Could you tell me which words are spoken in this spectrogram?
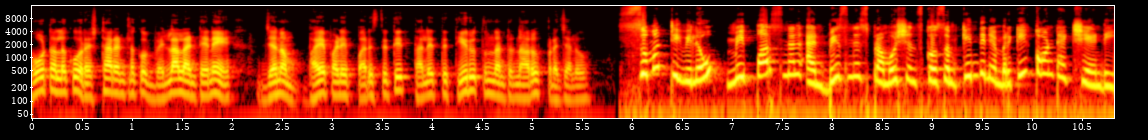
హోటళ్ళకు రెస్టారెంట్లకు వెళ్ళాలంటేనే జనం భయపడే పరిస్థితి తలెత్తి తీరుతుందంటున్నారు ప్రజలు. సుమన్ టీవీలో మీ పర్సనల్ అండ్ బిజినెస్ ప్రమోషన్స్ కోసం కింది నెంబర్కి కాంటాక్ట్ చేయండి.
